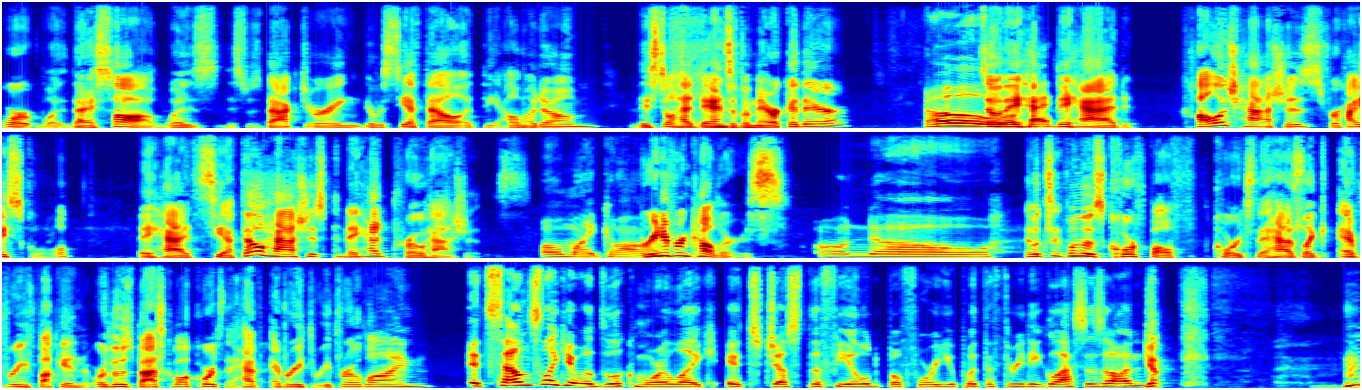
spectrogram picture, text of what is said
or what that I saw was this was back during there was CFL at the Alamodome. And they still had Bands of America there, Oh, so they okay. they had college hashes for high school. They had CFL hashes and they had pro hashes. oh my god. Three different colors. Oh no. It looks like one of those korfball courts that has like every fucking, or those basketball courts that have every three throw line. It sounds like it would look more like it's just the field before you put the 3D glasses on. Yep. hmm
